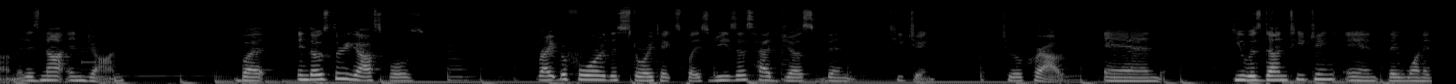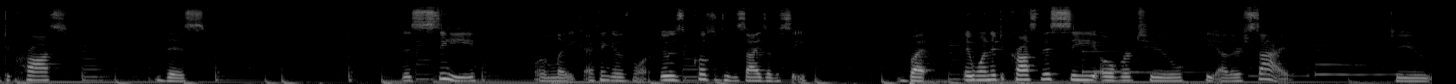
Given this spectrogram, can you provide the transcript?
Um, it is not in John. But in those three Gospels, right before this story takes place, Jesus had just been teaching to a crowd. And he was done teaching, and they wanted to cross this this sea or lake. I think it was more. It was closer to the size of a sea. But they wanted to cross this sea over to the other side to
